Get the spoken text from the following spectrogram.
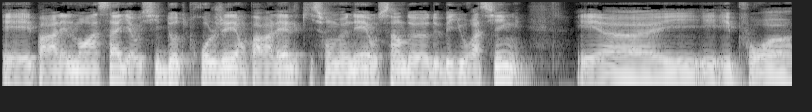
Et parallèlement à ça, il y a aussi d'autres projets en parallèle qui sont menés au sein de de Bayou Racing. Et euh, et, et pour euh,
